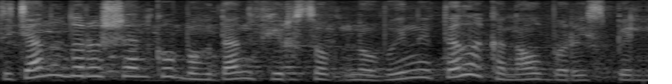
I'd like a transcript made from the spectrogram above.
Тетяна Дорошенко, Богдан Фірсов. Новини телеканал Бориспіль.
